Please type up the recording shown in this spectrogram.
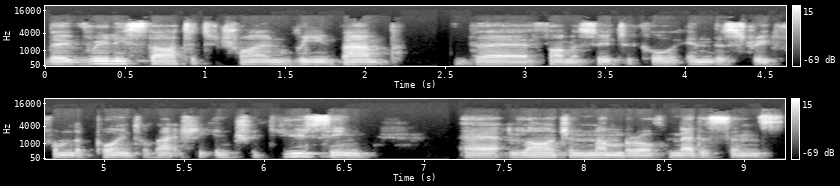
they've really started to try and revamp their pharmaceutical industry from the point of actually introducing a larger number of medicines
